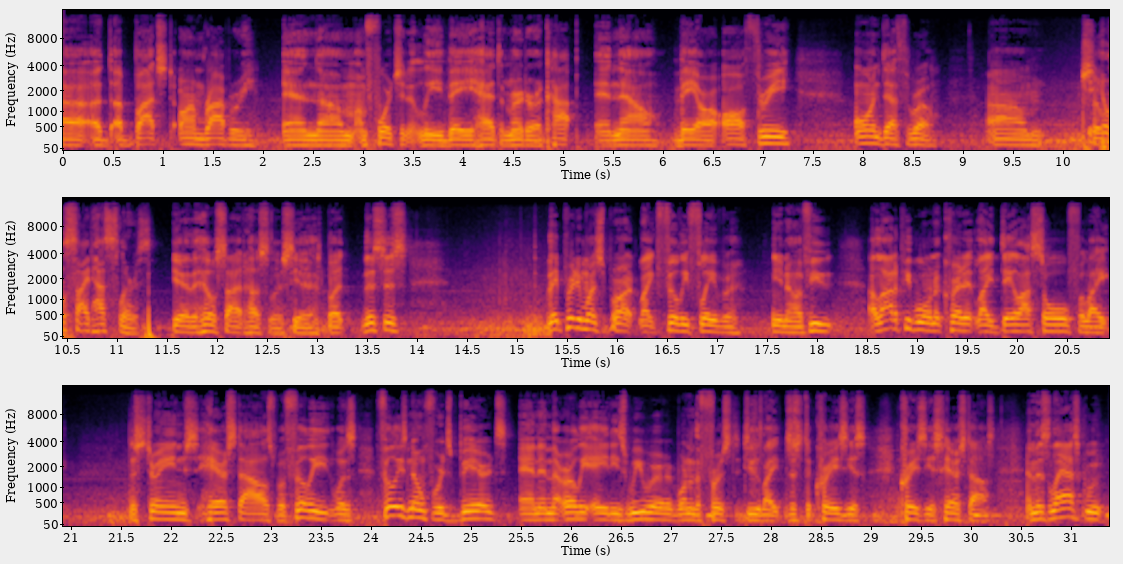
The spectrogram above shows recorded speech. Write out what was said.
a, a botched armed robbery, and um, unfortunately, they had to murder a cop, and now they are all three on death row. Um, The Hillside Hustlers. yeah, the Hillside Hustlers. Yeah, but this is they pretty much brought like Philly flavor. You know, if you a lot of people want to credit like De La Soul for like the strange hairstyles, but Philly was Philly's known for its beards, and in the early '80s, we were one of the first to do like just the craziest, craziest hairstyles. And this last group,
